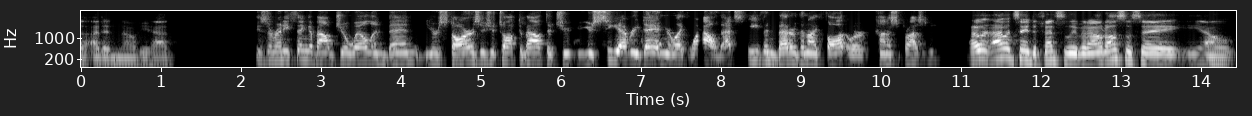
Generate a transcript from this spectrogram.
uh, I didn't know he had. Is there anything about Joel and Ben, your stars, as you talked about, that you you see every day and you're like, wow, that's even better than I thought, or kind of surprises me? I would I would say defensively, but I would also say you know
